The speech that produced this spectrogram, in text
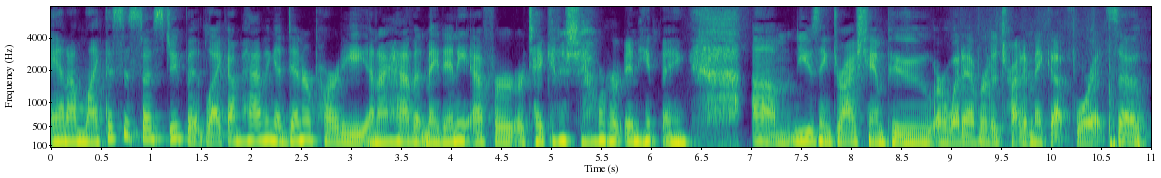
and I'm like, this is so stupid. Like I'm having a dinner party and I haven't made any effort or taken a shower or anything, um, using dry shampoo or whatever to try to make up for it. So,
